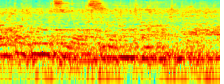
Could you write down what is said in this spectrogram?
到到第一集哦，是吧？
